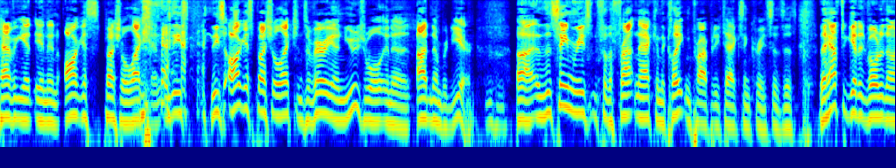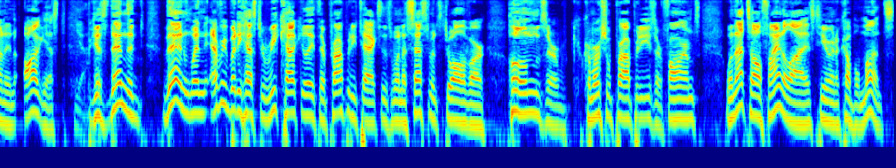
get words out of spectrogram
having it in an August special election, and these these August special elections are very unusual in an odd numbered year. Uh, the same reason for the Frontenac and the Clayton property tax increases is they have to get it voted on in August because then the then when everybody has to recalculate their property taxes when assessments to all of our homes or commercial properties or farms when that's all finalized here in a couple months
